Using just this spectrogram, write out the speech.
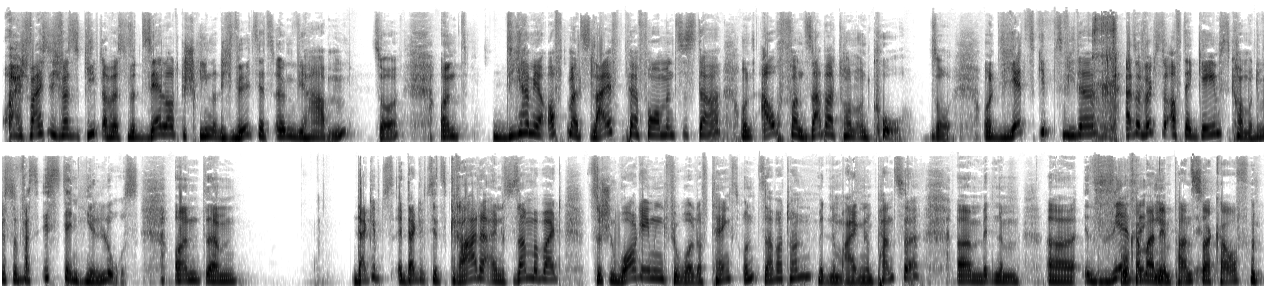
oh, ich weiß nicht, was es gibt, aber es wird sehr laut geschrien und ich will es jetzt irgendwie haben. So. Und die haben ja oftmals Live-Performances da und auch von Sabaton und Co. So. Und jetzt gibt's wieder, also wirklich so auf der Gamescom und du bist so, was ist denn hier los? Und ähm, da gibt's, da gibt's jetzt gerade eine Zusammenarbeit zwischen Wargaming für World of Tanks und Sabaton mit einem eigenen Panzer, ähm, mit einem äh, sehr, Wo kann man den Panzer kaufen?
